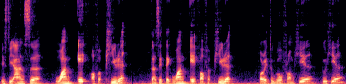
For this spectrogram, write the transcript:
Is the answer one eighth of a period? Does it take one eighth of a period for it to go from here to here?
